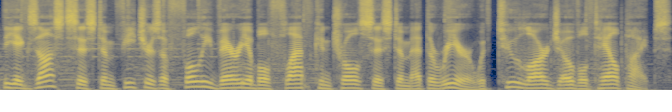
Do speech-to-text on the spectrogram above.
The exhaust system features a fully variable flap control system at the rear with two large oval tailpipes.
